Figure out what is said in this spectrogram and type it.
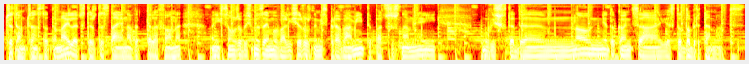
czytam często te maile, czy też dostaję nawet telefony. Oni chcą, żebyśmy zajmowali się różnymi sprawami. Ty patrzysz na mnie i mówisz wtedy, no nie do końca jest to dobry temat.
